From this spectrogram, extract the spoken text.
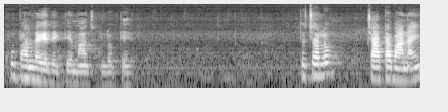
খুব ভালো লাগে দেখতে মাছগুলোকে। তো চলো, চাটা বানাই।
